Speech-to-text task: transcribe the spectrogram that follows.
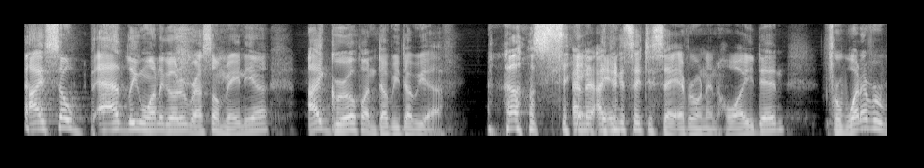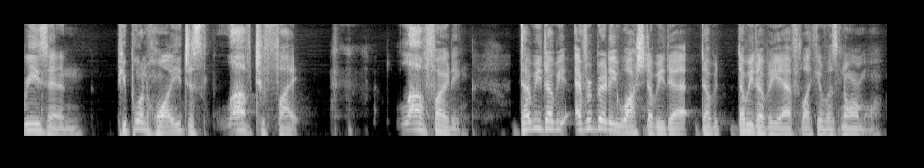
I so badly want to go to WrestleMania. I grew up on WWF. Oh, sick. And I think dude. it's safe to say everyone in Hawaii did. For whatever reason, people in Hawaii just love to fight, love fighting. WW, everybody watched WW, WWF like it was normal.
